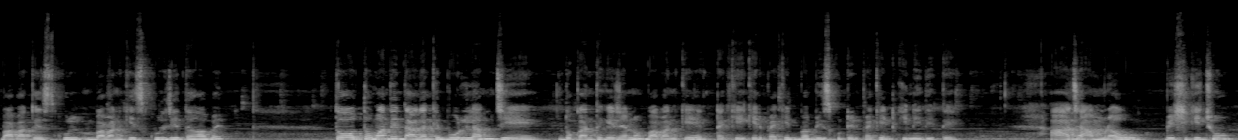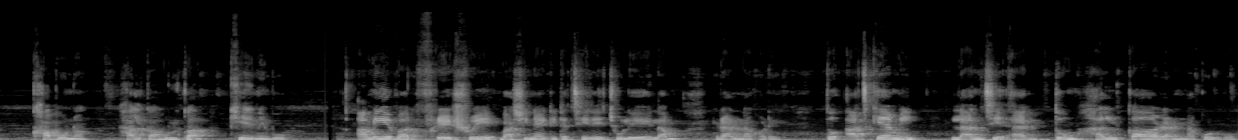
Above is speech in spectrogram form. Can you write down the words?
বাবাকে স্কুল, বাবানকে স্কুল যেতে হবে। তো তোমাদের দাদাকে বললাম যে দোকান থেকে যেন বাবানকে একটা কেকের প্যাকেট বা বিস্কুটের প্যাকেট কিনে দিতে। আজ আমরাও বেশি কিছু খাব না। হালকা হুলকা খেয়ে নেব। আমি এবার ফ্রেশ হয়ে বাসি নাইটিটা ছেড়ে চলে এলাম রান্নাঘরে। তো আজকে আমি লাঞ্চে একদম হালকা রান্না করব।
